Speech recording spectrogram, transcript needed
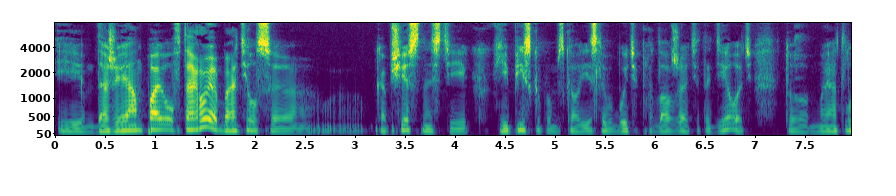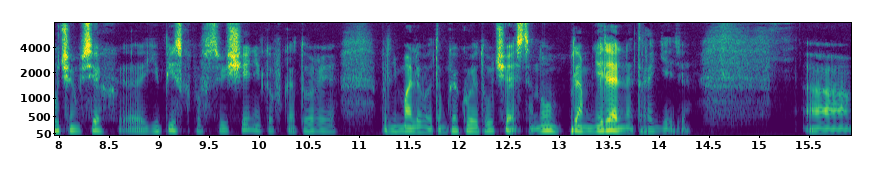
И даже Иоанн Павел II обратился к общественности и к епископам, сказал, если вы будете продолжать это делать, то мы отлучим всех э, епископов, священников, которые принимали в этом какое-то участие. Ну, прям нереальная трагедия. Я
